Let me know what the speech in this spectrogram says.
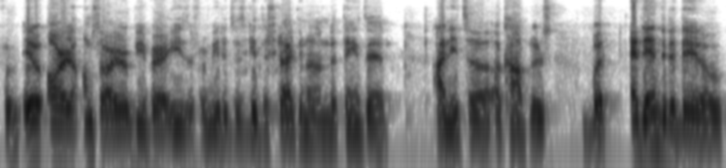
for it. Or I'm sorry, it'll be very easy for me to just get distracted on the things that I need to accomplish. But at the end of the day, though,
